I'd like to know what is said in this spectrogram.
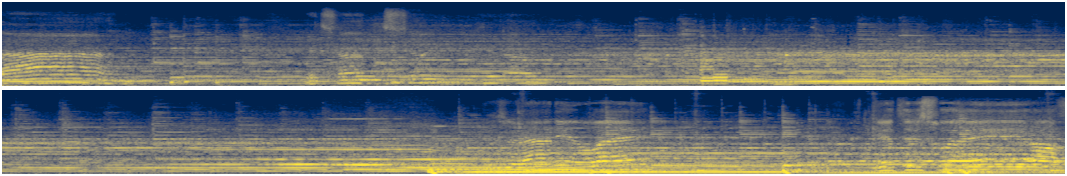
line. It's until. Is there any way to get this weight off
